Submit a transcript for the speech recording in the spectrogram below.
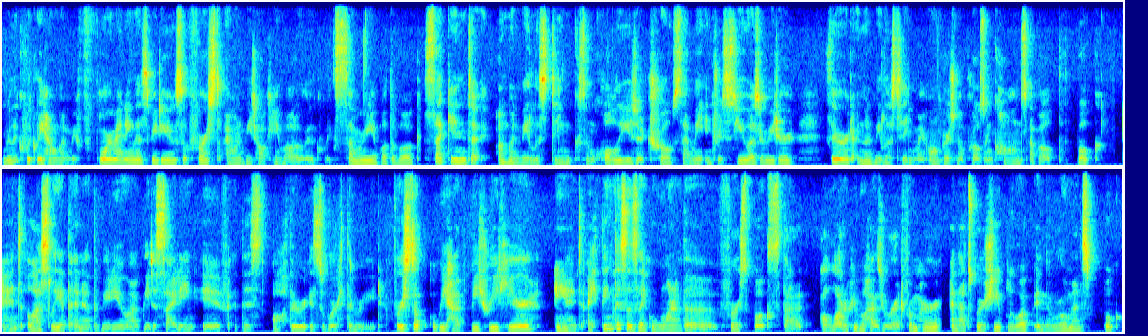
Really quickly, how I'm going to be formatting this video. So first, I want to be talking about a really quick summary about the book. Second, I'm going to be listing some qualities or tropes that may interest you as a reader. Third, I'm going to be listing my own personal pros and cons about the book. And lastly, at the end of the video, I'll be deciding if this author is worth the read. First up, we have Beach Read here, and I think this is like one of the first books that a lot of people has read from her, and that's where she blew up in the romance book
